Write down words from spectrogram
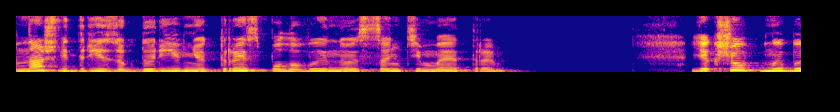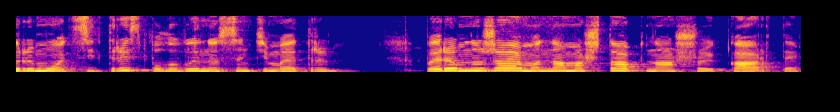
наш відрізок дорівнює 3,5 см. Якщо ми беремо ці 3,5 см, перемножаємо на масштаб нашої карти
